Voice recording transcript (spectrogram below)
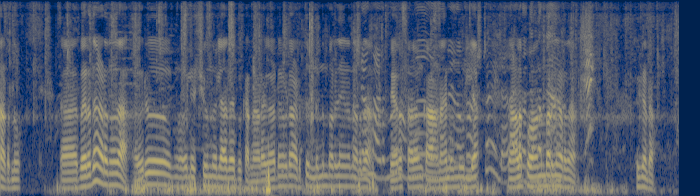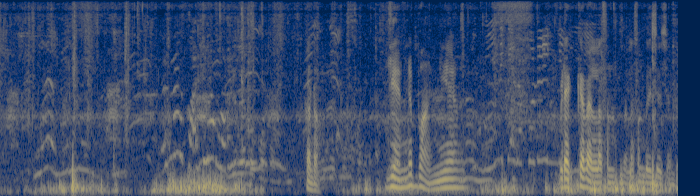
നടന്നു. വെറുതെ നടന്നതാ. ഒരു ലക്ഷ്യമൊന്നുമില്ലാതെ ഇപ്പൊ കർണാടക ഗാർഡൻ ഇവിടെ അടുത്തുണ്ടെന്നും പറഞ്ഞ് അങ്ങനെ നടന്നതാ. വേറെ സ്ഥലം കാണാനൊന്നുമില്ല. നാളെ പോകാമെന്നും പറഞ്ഞ് നടന്നതാ. കണ്ടോ? കണ്ടോ എന്നെ ഭംഗിയാണ്. ഇവിടെയൊക്കെ വെള്ളം വെള്ളം സംഭരിച്ച് വെച്ചിട്ടുണ്ട്.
